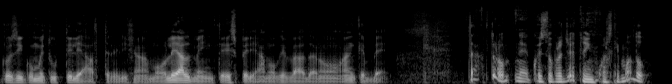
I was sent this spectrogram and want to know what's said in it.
così come tutte le altre diciamo lealmente e speriamo che vadano anche bene. Tra l'altro eh, questo progetto in qualche modo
